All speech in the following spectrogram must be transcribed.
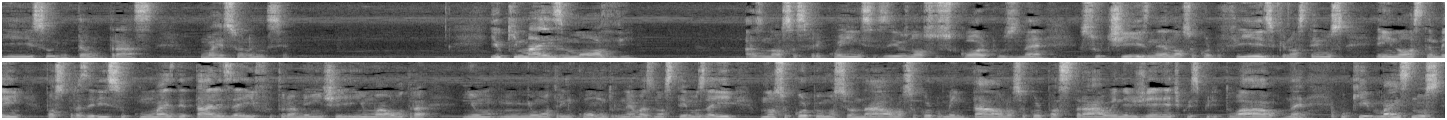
e isso então traz uma ressonância. E o que mais move as nossas frequências e os nossos corpos, né, sutis, né, nosso corpo físico, nós temos em nós também, posso trazer isso com mais detalhes aí futuramente em uma outra em um, em um, outro encontro, né? Mas nós temos aí o nosso corpo emocional, nosso corpo mental, nosso corpo astral, energético, espiritual, né? O que mais nos,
